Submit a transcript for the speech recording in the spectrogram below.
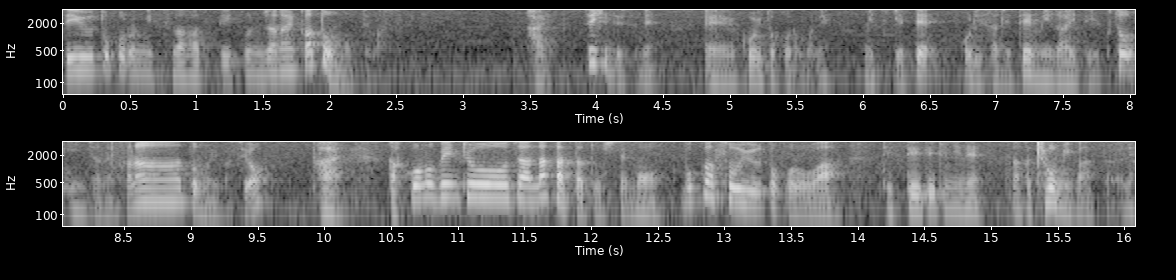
っていうところにつながっていくんじゃないかと思ってます。はい、ぜひですね、えー、こういうところもね見つけて掘り下げて磨いていくといいんじゃないかなと思いますよ。はい、学校の勉強じゃなかったとしても僕はそういうところは徹底的にねなんか興味があったらね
